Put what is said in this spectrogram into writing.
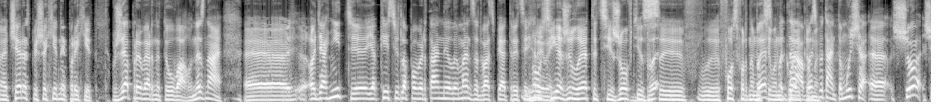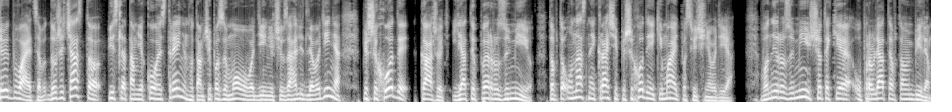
е, через пішохідний перехід. Вже привернете увагу. Не знаю. Е, одягніть е, якийсь світлоповертальний елемент за 25-30 Ну, гривень. ось є жилети ці жовті з е, е, фосфорними Без, цими да, без питань, тому що е, що, що відбувається? Дуже часто після там якогось тренінгу, там чи по зимовому водінню, чи взагалі для водіння, пішоходи кажуть: Я тепер розумію. Тобто, у нас найкращі пішоходи, які мають посвідчення водія. Вони розуміють, що таке управляти автомобілем.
